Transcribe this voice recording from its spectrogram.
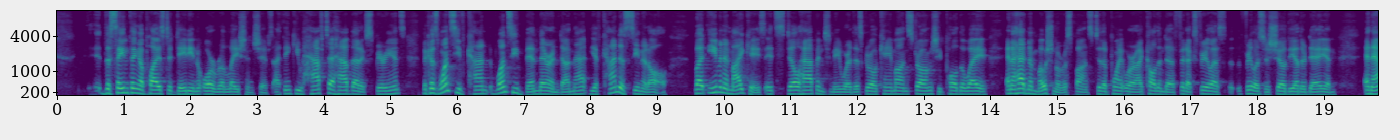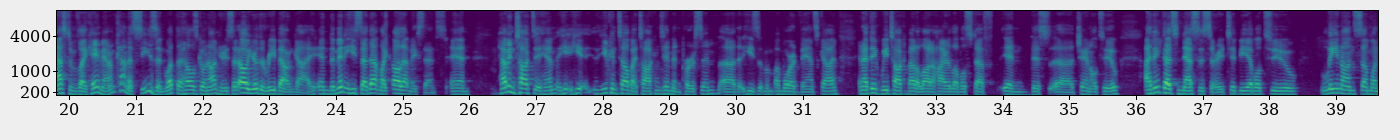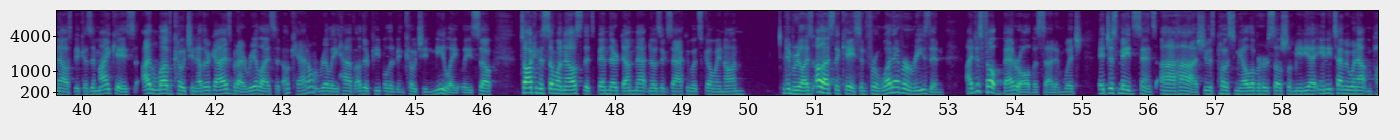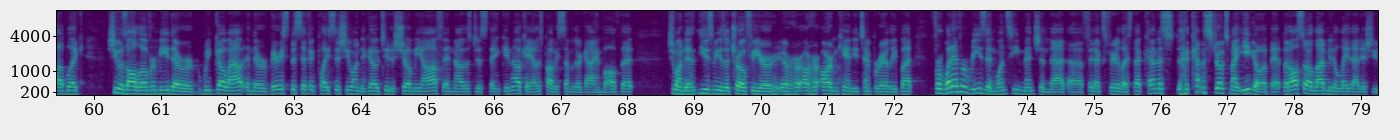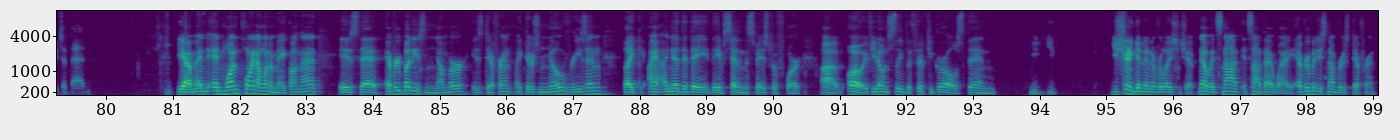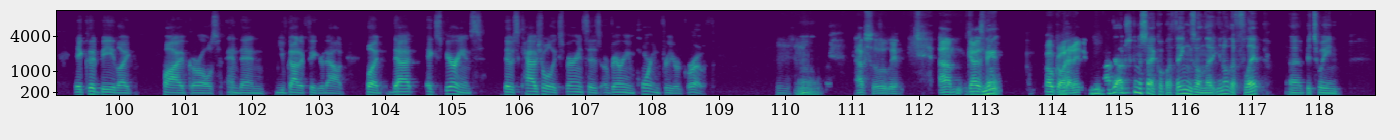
the same thing applies to dating or relationships. I think you have to have that experience because once you've kind once you've been there and done that, you've kind of seen it all. But even in my case, it still happened to me where this girl came on strong, she pulled away, and I had an emotional response to the point where I called into FitX Fearless Fearless's show the other day and and asked him like, "Hey man, I'm kind of seasoned. What the hell is going on here?" He said, "Oh, you're the rebound guy." And the minute he said that, I'm like, "Oh, that makes sense." And having talked to him, he, he you can tell by talking to him in person uh, that he's a, a, more advanced guy. And I think we talk about a lot of higher level stuff in this uh, channel too. I think that's necessary to be able to lean on someone else because in my case, I love coaching other guys, but I realized that okay, I don't really have other people that have been coaching me lately. So talking to someone else that's been there, done that, knows exactly what's going on, and realize, oh, that's the case. And for whatever reason, I just felt better all of a sudden, which it just made sense. Aha, she was posting me all over her social media. Anytime we went out in public, she was all over me. There were we'd go out and there were very specific places she wanted to go to to show me off. And I was just thinking, okay, there's probably some other guy involved that she wanted to use me as a trophy or, or, her, or her, arm candy temporarily. But for whatever reason, once he mentioned that uh, FitX Fearless, that kind of kind of stroked my ego a bit, but also allowed me to lay that issue to bed. Yeah, and and one point I want to make on that is that everybody's number is different. Like there's no reason. Like I, I know that they they've said in the space before, uh, oh, if you don't sleep with 50 girls, then you, you you shouldn't get in a relationship. No, it's not. It's not that way. Everybody's number is different. It could be like five girls, and then you've got it figured out. But that experience, those casual experiences, are very important for your growth. Mm-hmm. Mm. Absolutely, um, guys. Think, oh, go ahead. I'm just going to say a couple of things on the, you know, the flip uh, between,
